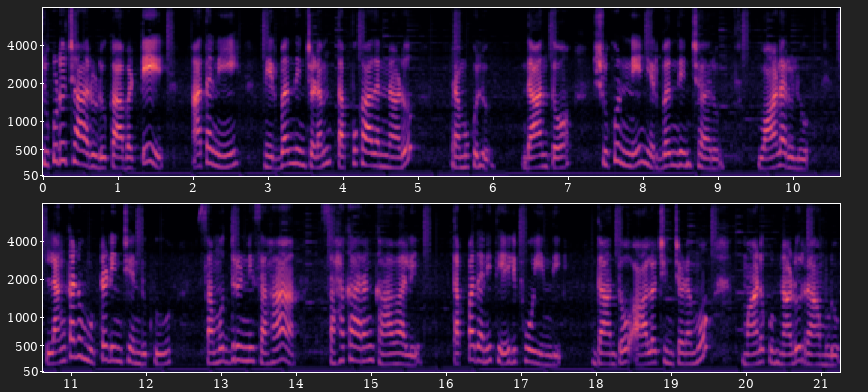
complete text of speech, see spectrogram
శుకుడు చారుడు కాబట్టి అతని నిర్బంధించడం తప్పు కాదన్నాడు ప్రముఖులు. దాంతో శుకుణ్ణి నిర్బంధించారు. వానరులు లంకను ముట్టడించేందుకు సముద్రుణ్ణి సహా సహకారం కావాలి. తప్పదని తేలిపోయింది. దాంతో ఆలోచించడము మానుకున్నాడు రాముడు.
